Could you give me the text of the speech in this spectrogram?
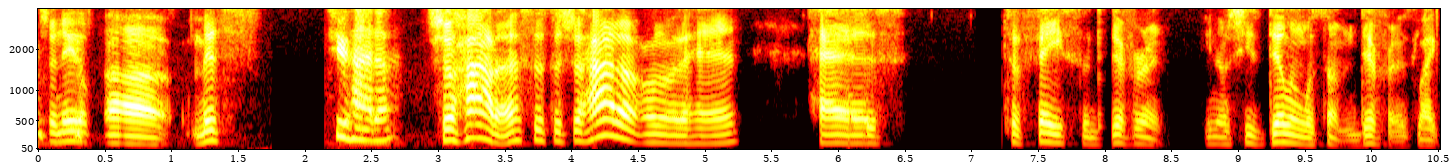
Sinead, uh, Miss Shuhada. Shahada, Sister Shuhada, on the other hand, has to face a different, you know, she's dealing with something different. It's like,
